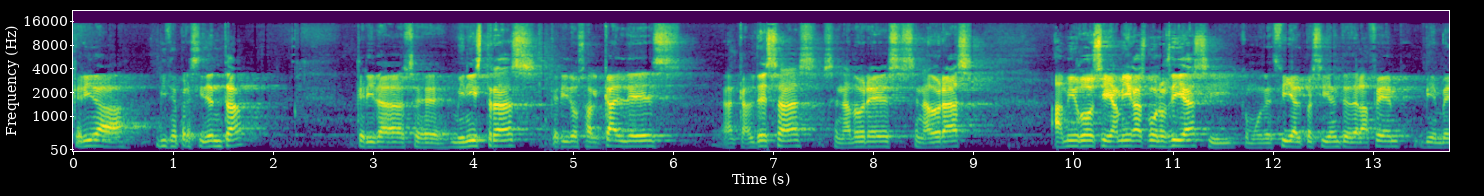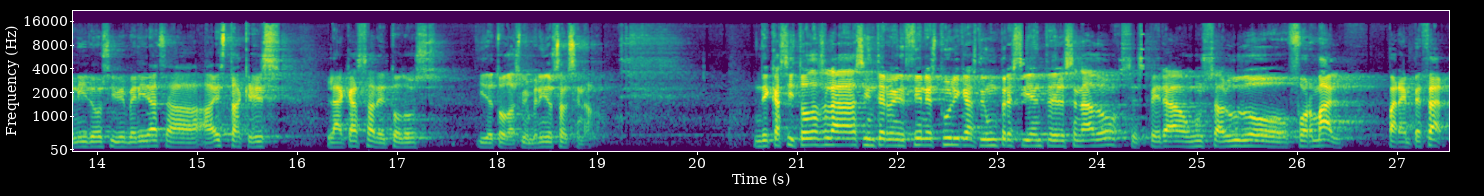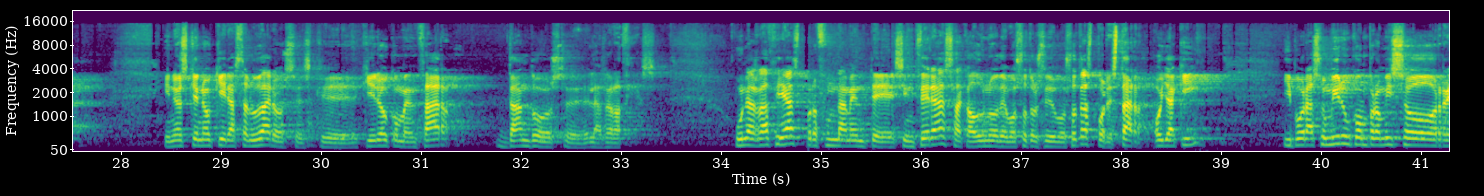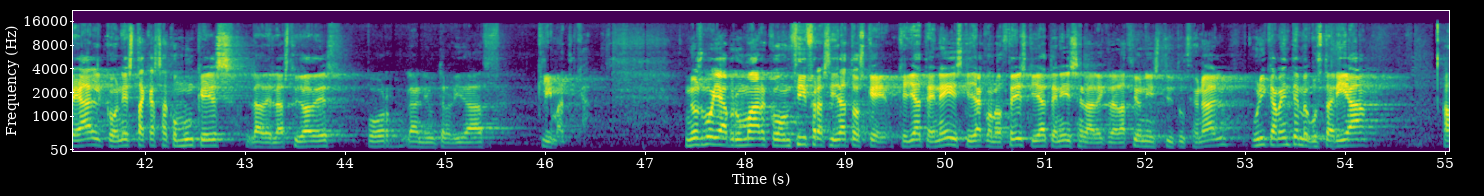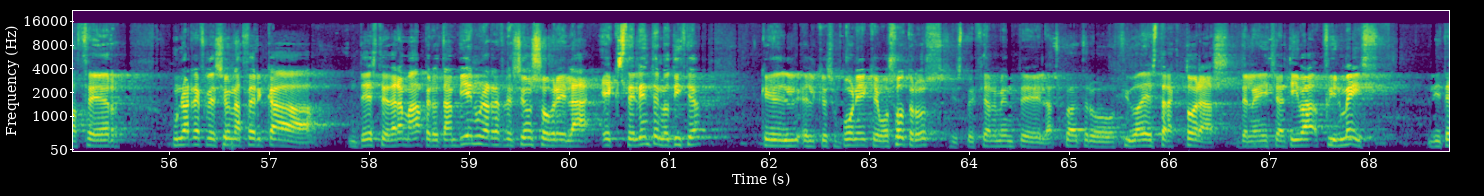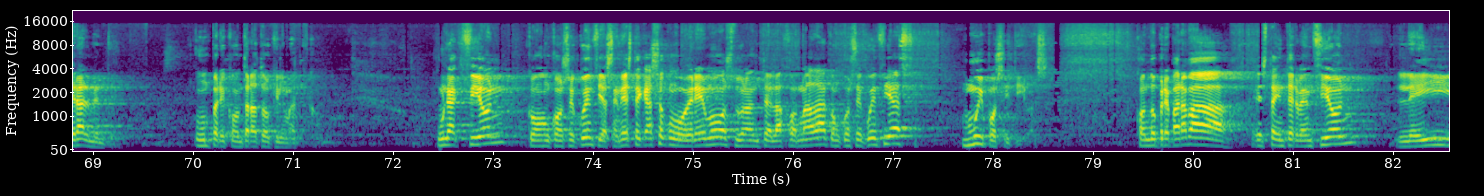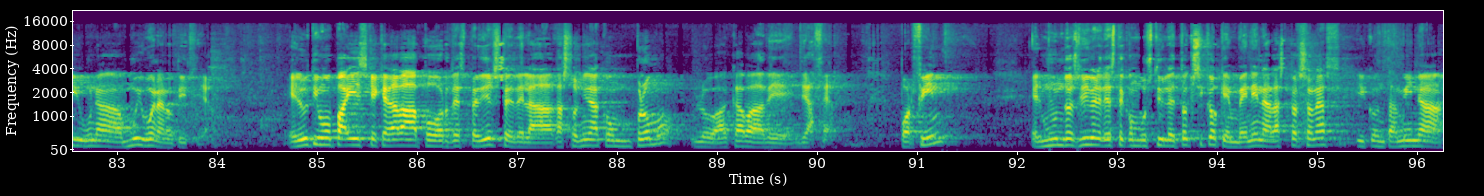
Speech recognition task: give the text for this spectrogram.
Querida vicepresidenta, queridas eh, ministras, queridos alcaldes, alcaldesas, senadores, senadoras, amigos y amigas, buenos días. Y, como decía el presidente de la FEM, bienvenidos y bienvenidas a, a esta que es la casa de todos y de todas. Bienvenidos al Senado. De casi todas las intervenciones públicas de un presidente del Senado se espera un saludo formal para empezar. Y no es que no quiera saludaros, es que quiero comenzar dándoos eh, las gracias. Unas gracias profundamente sinceras a cada uno de vosotros y de vosotras por estar hoy aquí y por asumir un compromiso real con esta casa común que es la de las ciudades por la neutralidad climática. No os voy a abrumar con cifras y datos que, que, ya tenéis, que ya conocéis, que ya tenéis en la declaración institucional. Únicamente me gustaría hacer una reflexión acerca de este drama, pero también una reflexión sobre la excelente noticia que el, que supone que vosotros, especialmente las cuatro ciudades tractoras de la iniciativa, firméis literalmente un precontrato climático. Una acción con consecuencias, en este caso, como veremos durante la jornada, con consecuencias muy positivas. Cuando preparaba esta intervención, leí una muy buena noticia. El último país que quedaba por despedirse de la gasolina con plomo lo acaba de, hacer. Por fin, el mundo es libre de este combustible tóxico que envenena a las personas y contamina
